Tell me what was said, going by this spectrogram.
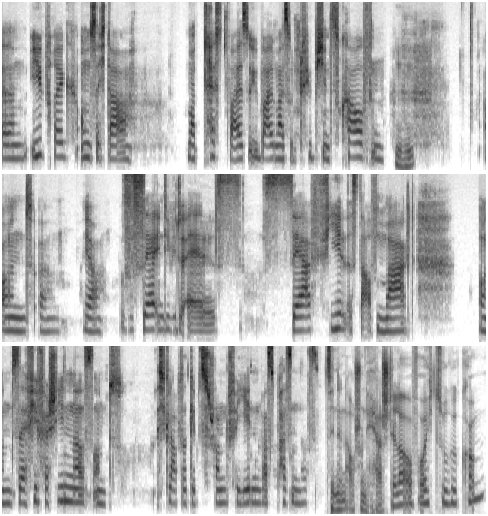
ähm, übrig, um sich da mal testweise überall mal so ein Typchen zu kaufen. Mhm. Und ähm, ja, es ist sehr individuell, sehr viel ist da auf dem Markt und sehr viel Verschiedenes und ich glaube, da gibt es schon für jeden was Passendes. Sind denn auch schon Hersteller auf euch zugekommen?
